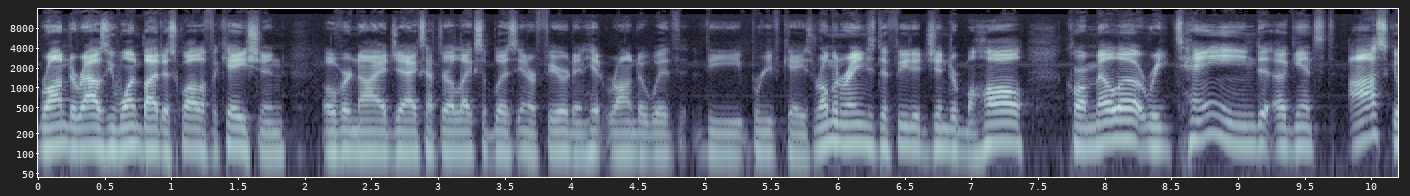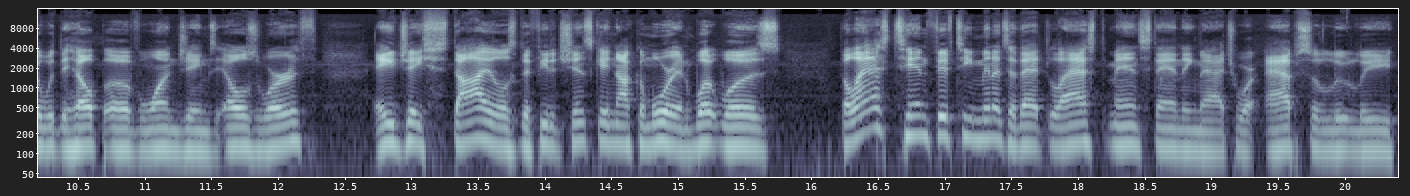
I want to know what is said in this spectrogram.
Ronda Rousey won by disqualification over Nia Jax after Alexa Bliss interfered and hit Ronda with the briefcase. Roman Reigns defeated Jinder Mahal. Carmella retained against Asuka with the help of one James Ellsworth. AJ Styles defeated Shinsuke Nakamura in what was the last 10 15 minutes of that last man standing match were absolutely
